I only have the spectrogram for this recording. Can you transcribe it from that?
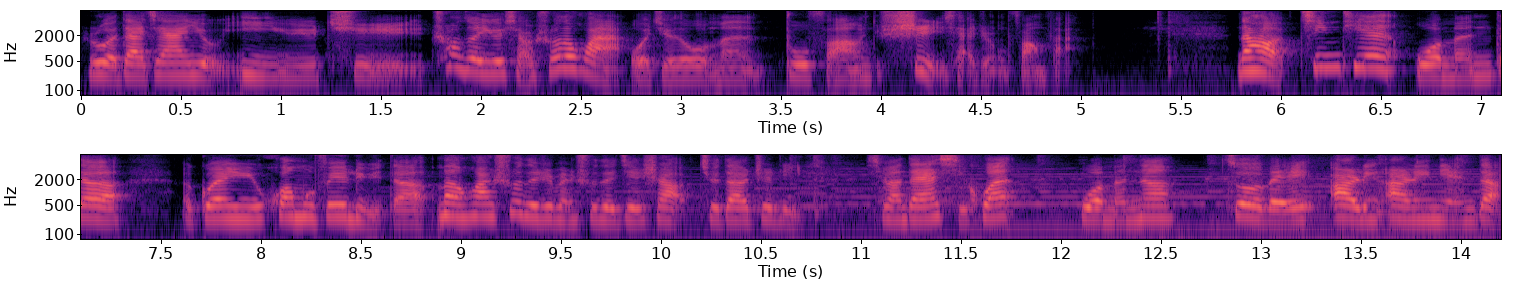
如果大家有意于去创作一个小说的话，我觉得我们不妨试一下这种方法。那好，今天我们的关于荒木飞吕的漫画书的这本书的介绍就到这里，希望大家喜欢。我们呢，作为二零二零年的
